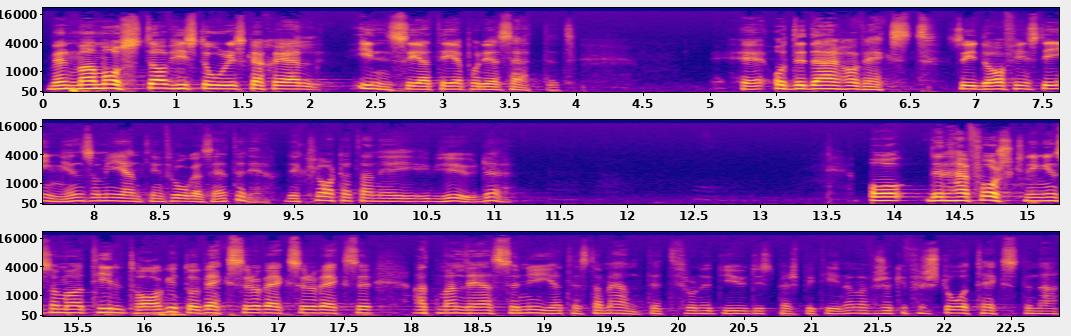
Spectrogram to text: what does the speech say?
men man måste av historiska skäl inse att det är på det sättet. Eh, och det där har växt. Så idag finns det ingen som egentligen ifrågasätter det. Det är klart att han är jude. Och den här forskningen som har tilltagit och växer och växer och växer, att man läser Nya Testamentet från ett judiskt perspektiv, när man försöker förstå texterna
